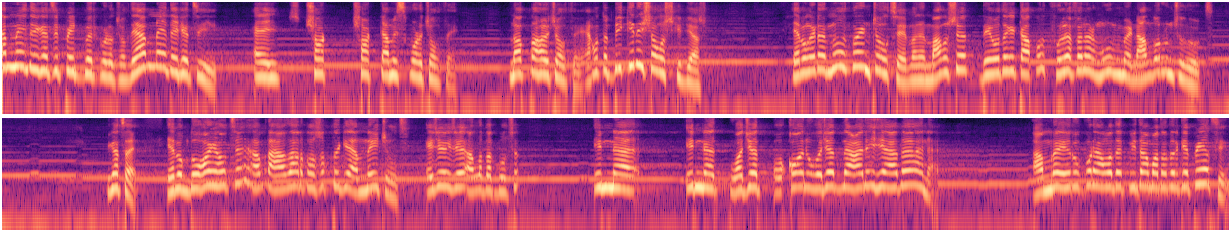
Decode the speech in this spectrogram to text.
এমনি দেখেছি পেট বের করে চলতে। এমনি দেখেছি এই শর্ট শর্ট কামিজ পরে চলতে, নগ্ন হয়ে চলতে। এখন তো বিকিনি সংস্কৃতি আসবে এবং এটা মুভমেন্ট চলছে। মানে মানুষের দেহ থেকে কাপড় খুলে ফেলার মুভমেন্ট আন্দোলন শুরু হচ্ছে। ঠিক আছে? এবং দোহাই হচ্ছে, আমরা হাজার বছর থেকে এমনিই চলছে। এই যে এই যে, আল্লাহ পাক বলছেন, ইন্না ইন্না ওয়াজাদ ওকন ওয়াজাদ না আলিহি আবানা। আমরা এর উপরে আমাদের পিতা মাতাদেরকে পেয়েছি।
